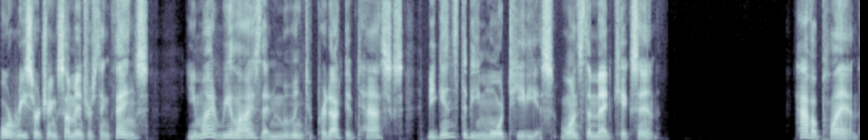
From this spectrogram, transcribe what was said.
or researching some interesting things, you might realize that moving to productive tasks begins to be more tedious once the med kicks in. Have a plan.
